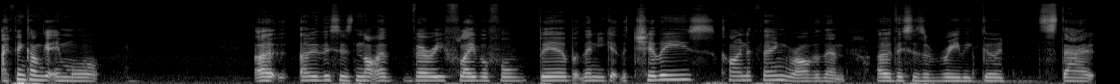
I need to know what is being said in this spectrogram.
I think I'm getting more. Oh, oh, this is not a very flavorful beer, but then you get the chilies kind of thing, rather than oh, this is a really good stout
